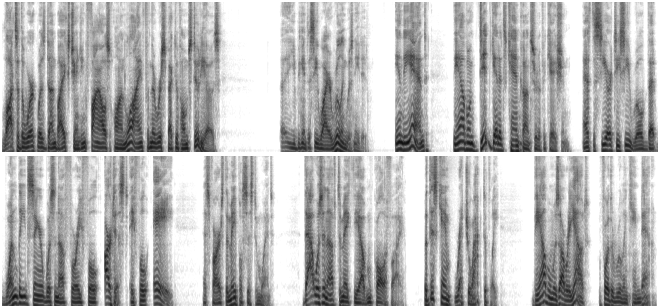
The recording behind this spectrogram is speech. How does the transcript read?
Lots of the work was done by exchanging files online from their respective home studios. Uh, you begin to see why a ruling was needed. In the end, the album did get its CanCon certification, as the CRTC ruled that one lead singer was enough for a full artist, a full A, as far as the Maple system went. That was enough to make the album qualify. But this came retroactively. The album was already out before the ruling came down.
